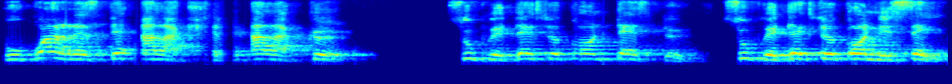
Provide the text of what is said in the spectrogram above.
Pourquoi rester à la, à la queue? Sous prétexte qu'on teste, sous prétexte qu'on essaye?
